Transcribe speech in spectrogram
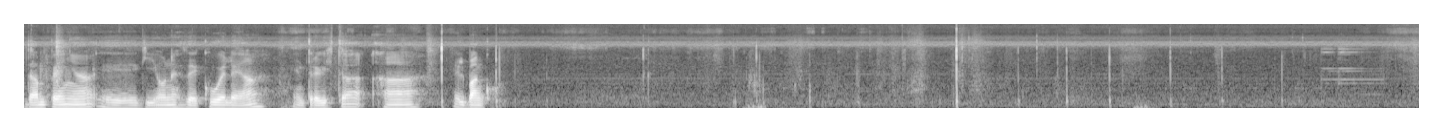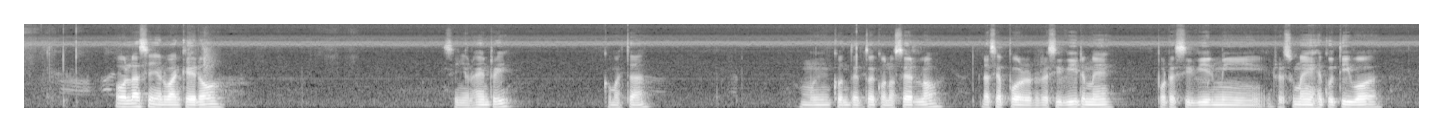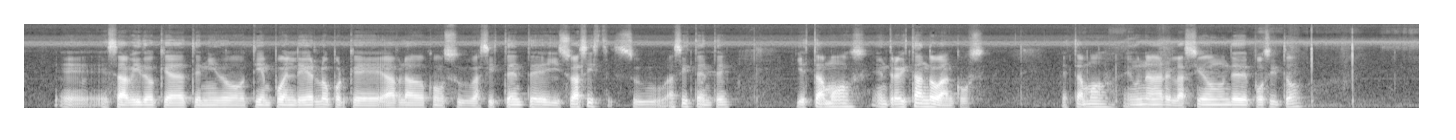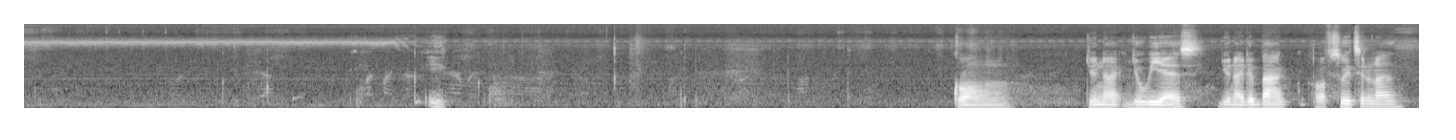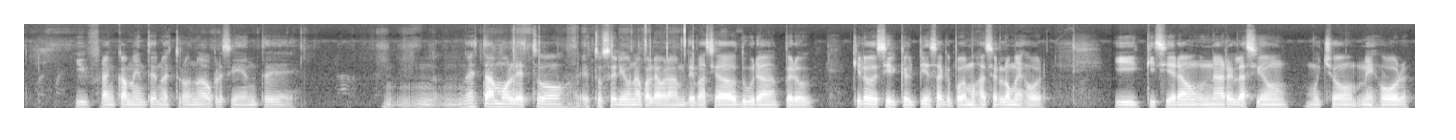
Dan Peña, eh, guiones de QLA, entrevista a el banco. Hola, señor banquero. Señor Henry, ¿cómo está? Muy contento de conocerlo. Gracias por recibirme, por recibir mi resumen ejecutivo eh, he sabido que ha tenido tiempo en leerlo porque he hablado con su asistente y su, su asistente y estamos entrevistando bancos. Estamos en una relación de depósito con UBS, United Bank of Switzerland, y francamente nuestro nuevo presidente no está molesto, esto sería una palabra demasiado dura, pero quiero decir que él piensa que podemos hacerlo mejor y quisiera una relación mucho mejor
